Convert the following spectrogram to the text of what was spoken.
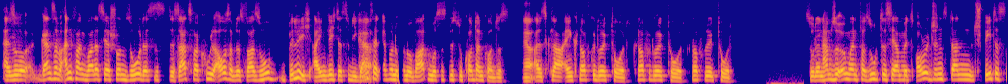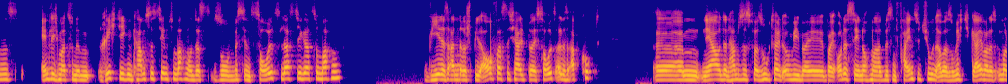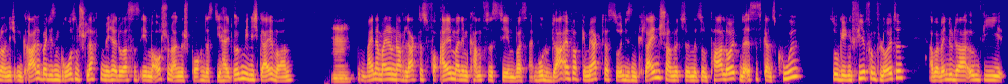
also ganz am Anfang war das ja schon so, dass es, das sah zwar cool aus, aber das war so billig eigentlich, dass du die ganze ja. Zeit einfach nur, nur warten musstest, bis du kontern konntest. Ja. Alles klar, ein Knopf gedrückt, tot, Knopf gedrückt, tot, Knopf gedrückt, tot. So, dann haben sie irgendwann versucht, es ja mit Origins dann spätestens endlich mal zu einem richtigen Kampfsystem zu machen und das so ein bisschen Souls-lastiger zu machen. Wie jedes andere Spiel auch, was sich halt bei Souls alles abguckt. Ähm, ja, und dann haben sie es versucht, halt irgendwie bei, bei Odyssey nochmal ein bisschen fein zu tun, aber so richtig geil war das immer noch nicht. Und gerade bei diesen großen Schlachten, Michael, du hast es eben auch schon angesprochen, dass die halt irgendwie nicht geil waren. Mhm. Meiner Meinung nach lag das vor allem an dem Kampfsystem, was, wo du da einfach gemerkt hast, so in diesen kleinen Scharmützeln mit so ein paar Leuten, da ist es ganz cool, so gegen vier, fünf Leute. Aber wenn du da irgendwie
